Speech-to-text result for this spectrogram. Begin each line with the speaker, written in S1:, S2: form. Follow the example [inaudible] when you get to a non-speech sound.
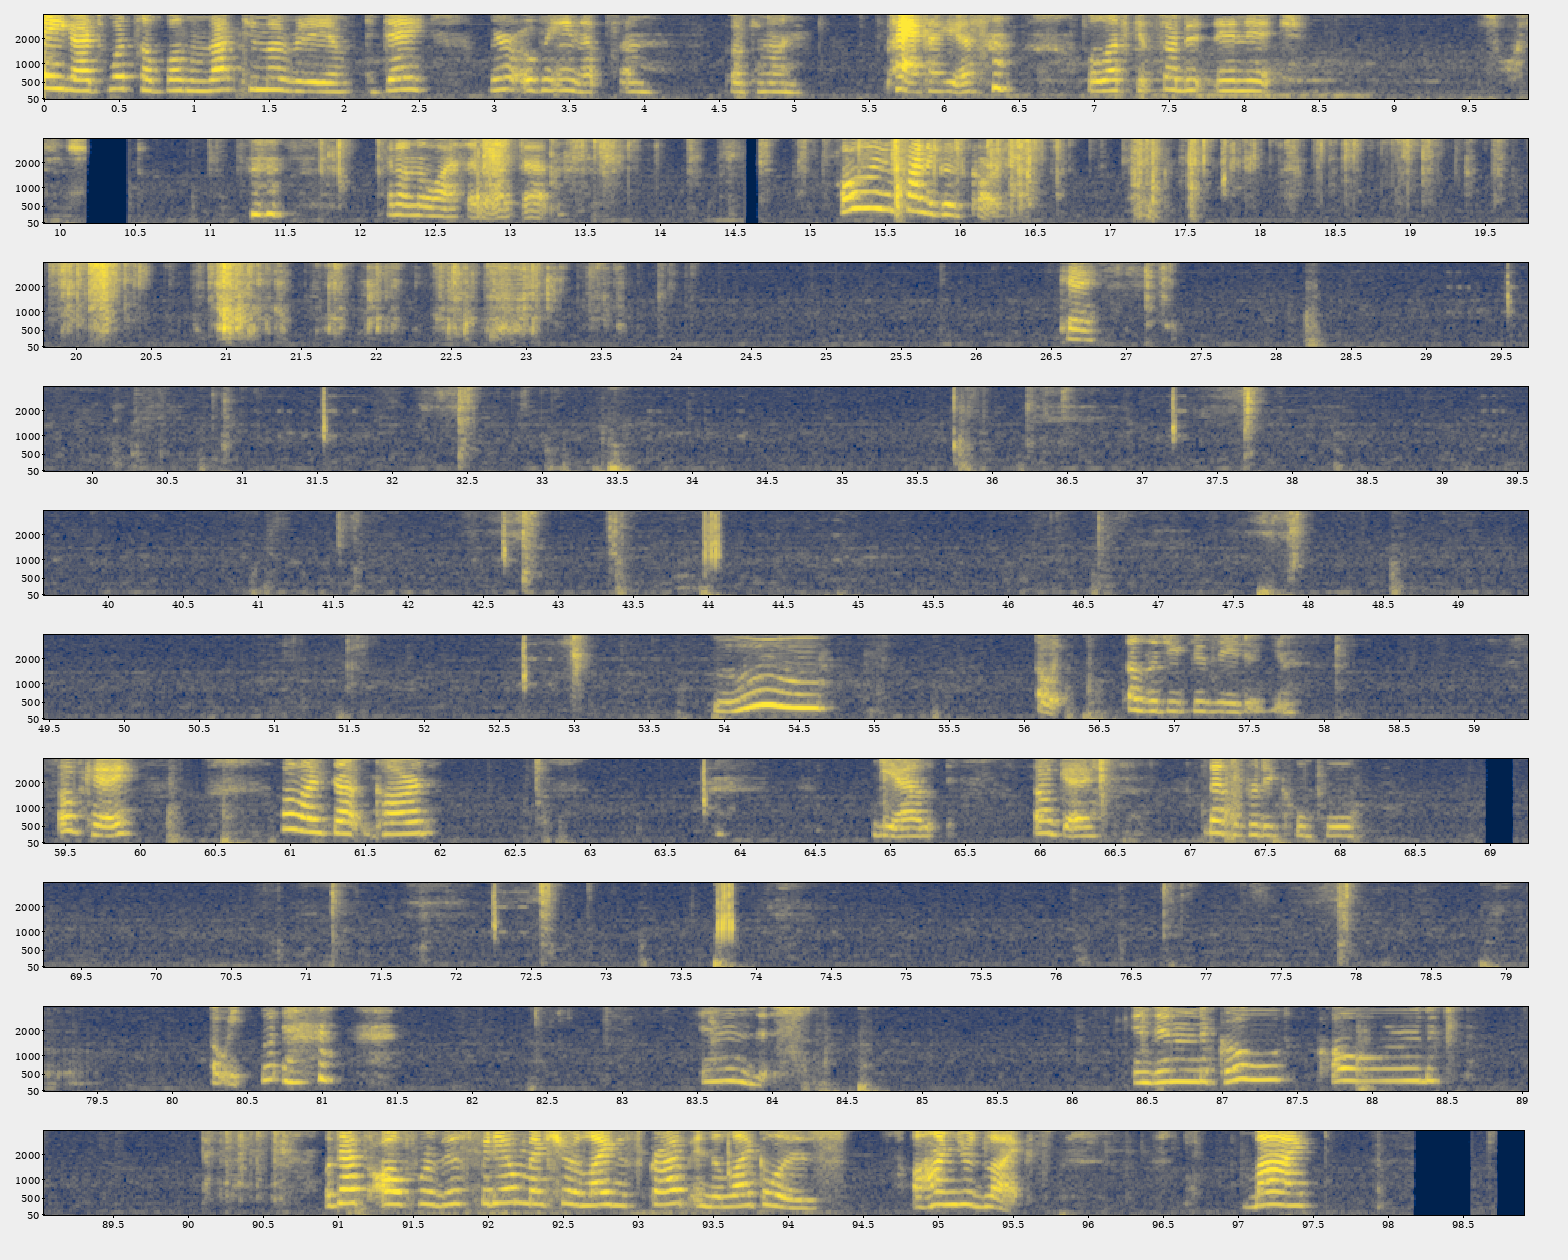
S1: Hey guys, what's up? Welcome back to another video. Today, we're opening up some Pokemon pack, I guess. [laughs] well, let's get started in it. Sword and Shield. I don't know why I said it like that. Hopefully we can find a good card. Okay. Ooh. Oh wait. Oh, the it again. Okay. I like that card. Yeah. Okay. That's a pretty cool pool. Oh wait. [laughs] This. And then the code card. Well, that's all for this video. Make sure to like and subscribe, and the like is 100 likes. Bye.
